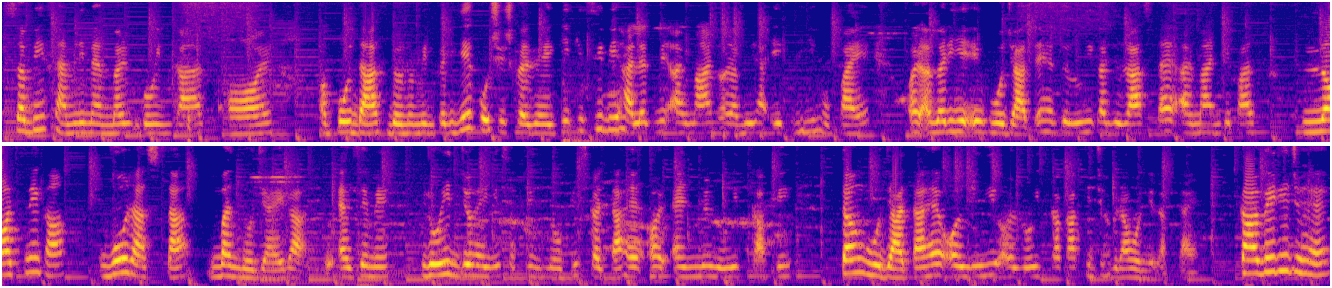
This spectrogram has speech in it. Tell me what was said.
सभी फैमिली मेंबर गोइंकास और दास दोनों मिलकर ये कोशिश कर रहे हैं कि किसी भी हालत में अरमान और अबीरा एक नहीं हो पाए। और अगर ये एक हो जाते हैं तो रूही का जो रास्ता है, अरमान के पास लौटने का वो रास्ता बंद हो जाएगा। तो ऐसे में रोहित जो है, ये सब चीज़ नोटिस करता है और एंड में रोहित काफ़ी तंग हो जाता है और रूही और रोहित का काफ़ी झगड़ा होने लगता है। कावेरी जो है,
